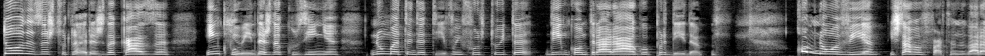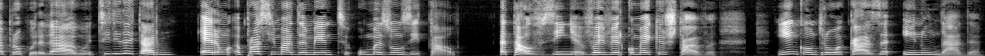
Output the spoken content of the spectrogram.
todas as torneiras da casa, incluindo as da cozinha, numa tentativa infortuita de encontrar a água perdida. Como não havia e estava farta de andar à procura da água, decidi deitar-me. Eram aproximadamente umas onze e tal. A tal vizinha veio ver como é que eu estava e encontrou a casa inundada.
